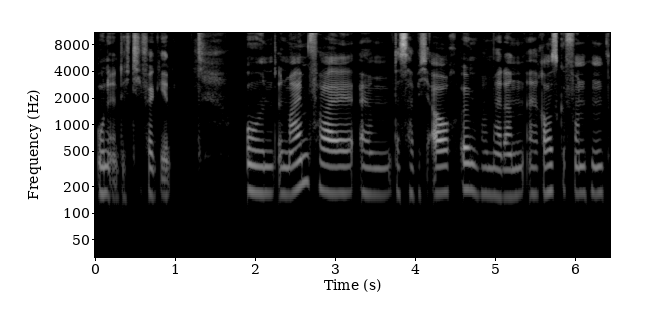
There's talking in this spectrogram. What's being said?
unendlich tiefer gehen. Und in meinem Fall, ähm, das habe ich auch irgendwann mal dann herausgefunden, äh,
